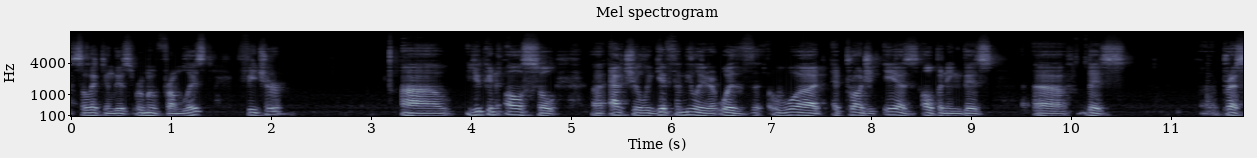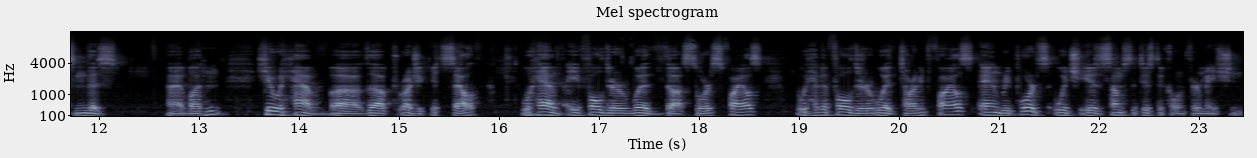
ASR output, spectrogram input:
selecting this remove from list feature. Uh, you can also uh, actually get familiar with what a project is opening this uh, this uh, pressing this uh, button. Here we have the project itself. We have a folder with the source files we have a folder with target files and reports which is some statistical information.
